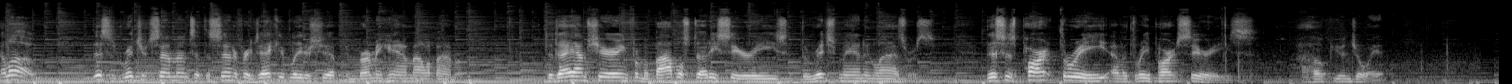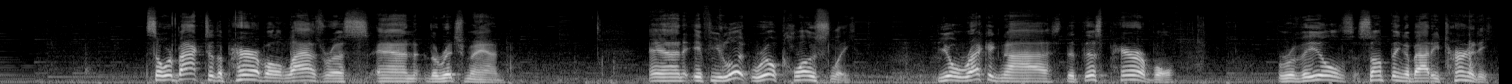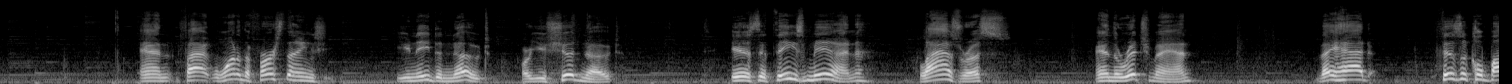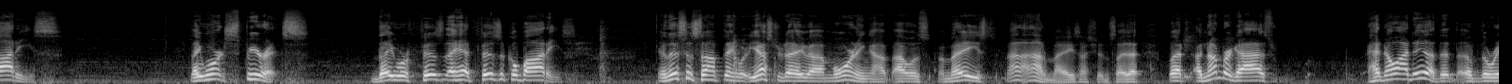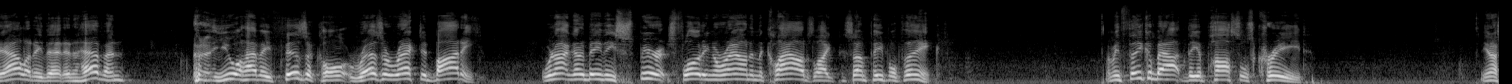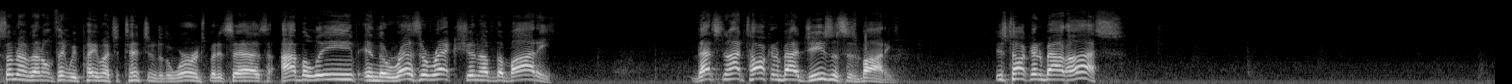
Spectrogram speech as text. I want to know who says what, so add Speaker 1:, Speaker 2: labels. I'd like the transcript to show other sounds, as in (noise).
Speaker 1: Hello, this is Richard Simmons at the Center for Executive Leadership in Birmingham, Alabama. Today I'm sharing from a Bible study series, The Rich Man and Lazarus. This is part three of a three part series. I hope you enjoy it. So we're back to the parable of Lazarus and the rich man. And if you look real closely, you'll recognize that this parable reveals something about eternity. And in fact, one of the first things you need to note, or you should note, is that these men, Lazarus and the rich man, they had physical bodies. They weren't spirits. They were phys- they had physical bodies. And this is something, yesterday uh, morning, I, I, was amazed, not, not, amazed, I shouldn't say that, but a number of guys had no idea that, of the reality that in heaven, (clears throat) you will have a physical, resurrected body. We're not going to be these spirits floating around in the clouds like some people think. I mean, think about the Apostles' Creed. You know, sometimes I don't think we pay much attention to the words, but it says, I believe in the resurrection of the body. That's not talking about Jesus' body. He's talking about us.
